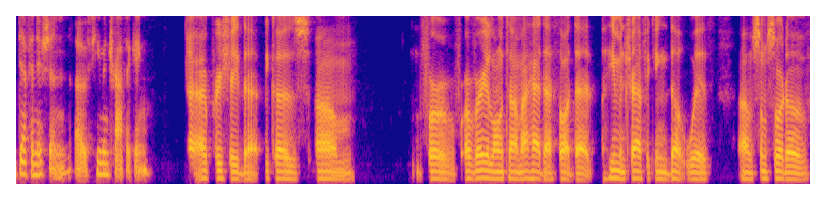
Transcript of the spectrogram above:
definition of human trafficking. I appreciate that because um, for, for a very long time, I had that thought that human trafficking dealt with um, some sort of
